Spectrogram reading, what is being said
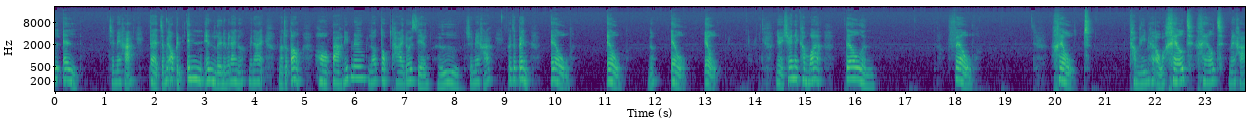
l l ใช่ไหมคะ แต่จะไม่ออกเป็น n n เลยนะไม่ได้เนอะไม่ได้ เราจะต้องห่อปากนิดนึง แล้วตบท้ายด้วยเสียง l ใช่ไหมคะ ก็จะเป็น l l เนอะ l l อย่างเช่นในคำว่า tellen fell geld คำนี้ไม่เคยออกว่า geld geld ไหมคะ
